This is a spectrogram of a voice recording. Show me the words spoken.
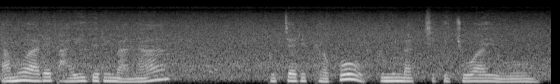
나무 아래 바위들이 많아 돗자리 펴고 그늘 맞추기 좋아요.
